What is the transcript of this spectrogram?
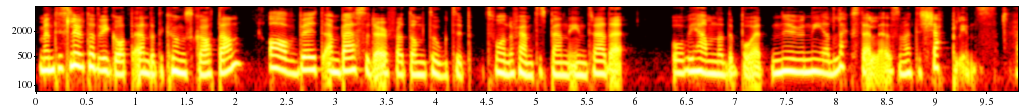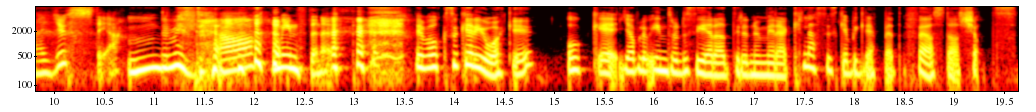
Men till slut hade vi gått ända till Kungsgatan, avböjt Ambassador för att de tog typ 250 spänn inträde och vi hamnade på ett nu nedlagt ställe som heter Chaplins. Ja, just det. Mm, du minns det? Ja, minns det nu. Det var också karaoke och eh, jag blev introducerad till det numera klassiska begreppet födelsedagsshots.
